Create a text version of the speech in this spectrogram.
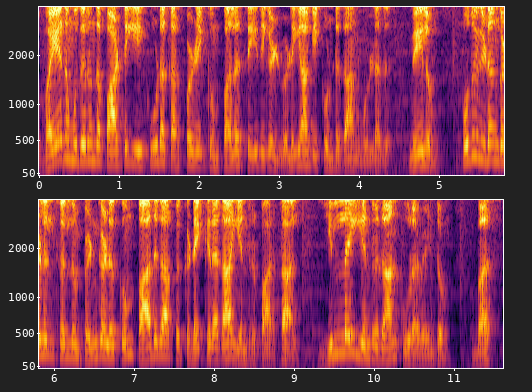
வயது முதிர்ந்த பாட்டியை கூட கற்பழிக்கும் பல செய்திகள் வெளியாகிக் கொண்டுதான் உள்ளது. மேலும் பொது இடங்களில் செல்லும் பெண்களுக்கும் பாதுகாப்பு கிடைக்கிறதா என்று பார்த்தால் இல்லை என்றுதான் கூற வேண்டும். பஸ்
